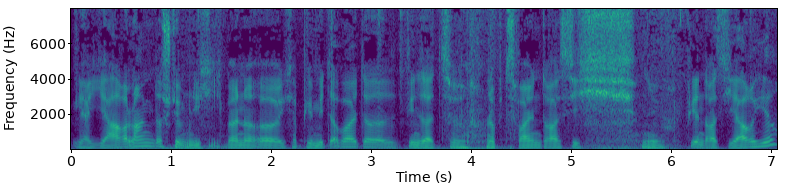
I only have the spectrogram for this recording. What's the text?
Ja, jahrelang, das stimmt nicht. Ich meine, äh, ich habe hier Mitarbeiter, ich bin seit äh, glaube 32, nee, 34 Jahre hier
